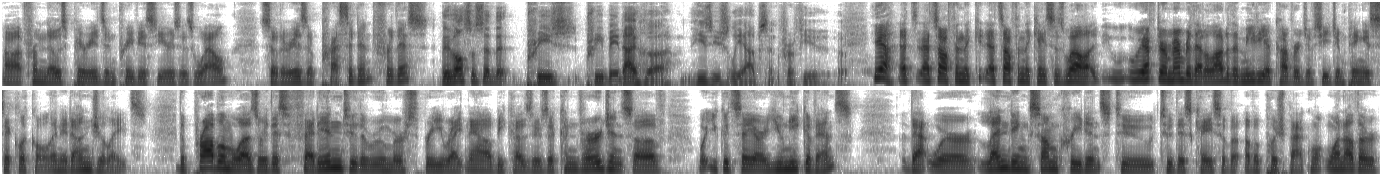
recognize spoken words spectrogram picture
uh, from those periods in previous years as well. So there is a precedent for this. They've also said that pre pre Beidaihe, he's usually absent for a few. Yeah, that's that's often the that's often the case as well. We have to remember that a lot of the media coverage of Xi Jinping is cyclical and it undulates. The problem was, or this fed into the rumor spree right now, because there's a convergence of what you could say are unique events that were lending some credence to to this case of a, of a pushback. One other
